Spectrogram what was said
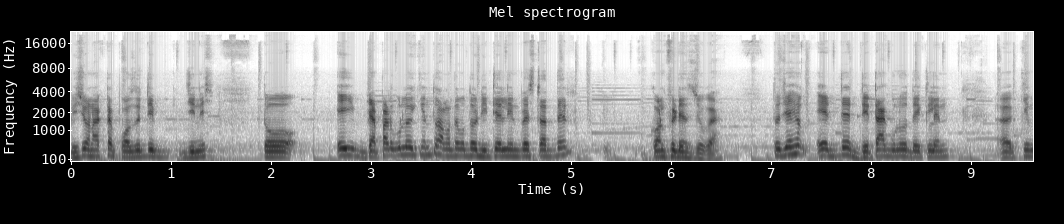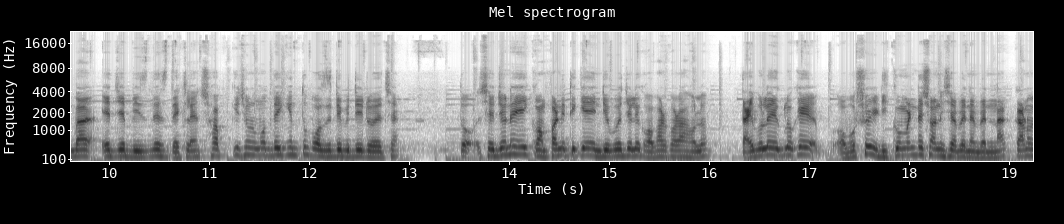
ভীষণ একটা পজিটিভ জিনিস। তো, এই ব্যাপারগুলোই কিন্তু আমাদের মতো রিটেল ইনভেস্টারদের কনফিডেন্স যোগায়। তো, যাই হোক, এর যে ডেটাগুলো দেখলেন কিংবা এর যে বিজনেস দেখলেন সব কিছুর মধ্যেই কিন্তু পজিটিভিটি রয়েছে। তো সেজন্য এই কোম্পানিটিকে ইন্ডিভিজুয়ালি কভার করা হলো। তাই বলে এগুলোকে অবশ্যই রিকমেন্ডেশন হিসাবে নেবেন না, কারণ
